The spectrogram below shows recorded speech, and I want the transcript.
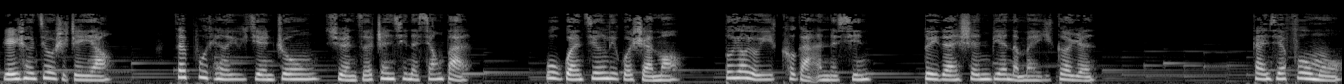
人生就是这样，在不停的遇见中，选择真心的相伴。不管经历过什么。都要有一颗感恩的心，对待身边的每一个人。感谢父母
